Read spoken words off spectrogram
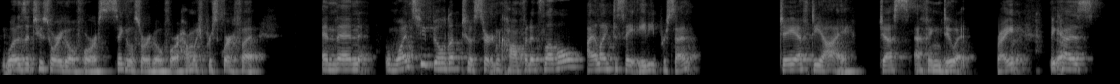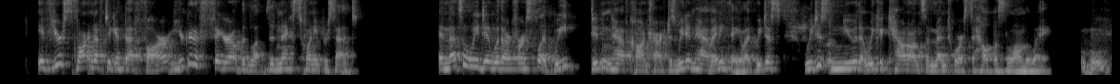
What does a two story go for? A single story go for? How much per square foot? And then once you build up to a certain confidence level, I like to say 80%, JFDI, just effing do it, right? Because if you're smart enough to get that far, you're going to figure out the, the next 20%. And that's what we did with our first flip. We didn't have contractors. We didn't have anything. Like we just, we just knew that we could count on some mentors to help us along the way. Mhm.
